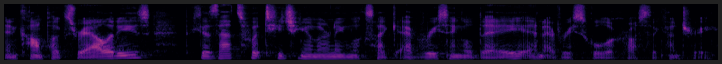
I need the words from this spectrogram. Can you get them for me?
and complex realities, because that's what teaching and learning looks like every single day in every school across the country.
